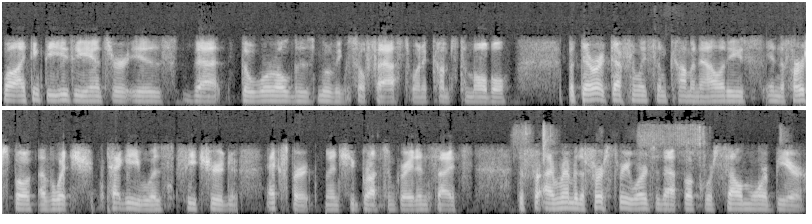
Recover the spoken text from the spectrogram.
Well, I think the easy answer is that the world is moving so fast when it comes to mobile. But there are definitely some commonalities in the first book, of which Peggy was featured expert, and she brought some great insights. The, I remember the first three words of that book were "sell more beer,"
